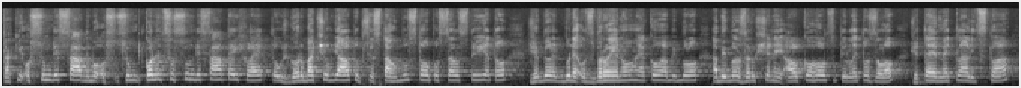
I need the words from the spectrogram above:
taky 80, nebo osm, konec 80. let, to už Gorbačov dělal tu přestavbu z toho poselství a to, že byl, bude odzbrojeno, jako aby, bylo, aby byl zrušený alkohol, co tyhle to zlo, že to je metla lidstva.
